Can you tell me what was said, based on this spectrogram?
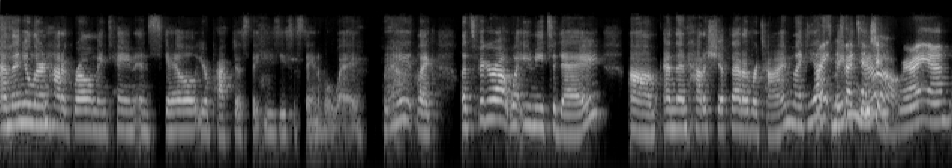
And then you'll learn how to grow, maintain, and scale your practice the easy, sustainable way. Right? Yeah. Like, let's figure out what you need today um, and then how to shift that over time. Like, yes, right? maybe it's that tension now. where I am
